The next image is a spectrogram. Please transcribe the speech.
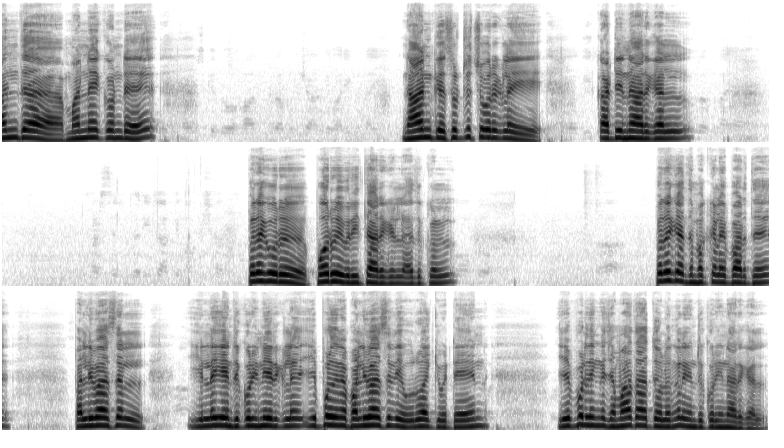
அந்த மண்ணை கொண்டு நான்கு சுற்றுச்சுவர்களை கட்டினார்கள். பிறகு ஒரு போர்வை விரித்தார்கள். அதுக்குள் பிறகு அந்த மக்களை பார்த்து பள்ளிவாசல் இல்லை என்று கூறினீர்களே இப்பொழுது நான் பள்ளிவாசலை உருவாக்கிவிட்டேன். இப்பொழுது இங்கே ஜமாத்தா தொழுங்கள் என்று கூறினார்கள்.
